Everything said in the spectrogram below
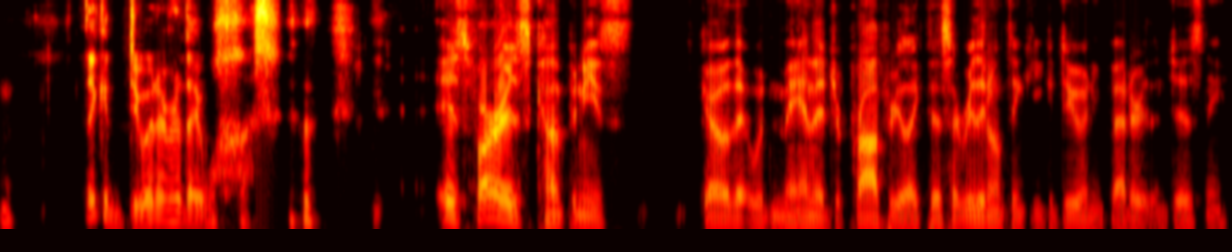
Mm. They could do whatever they want. As far as companies go that would manage a property like this, I really don't think you could do any better than Disney.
